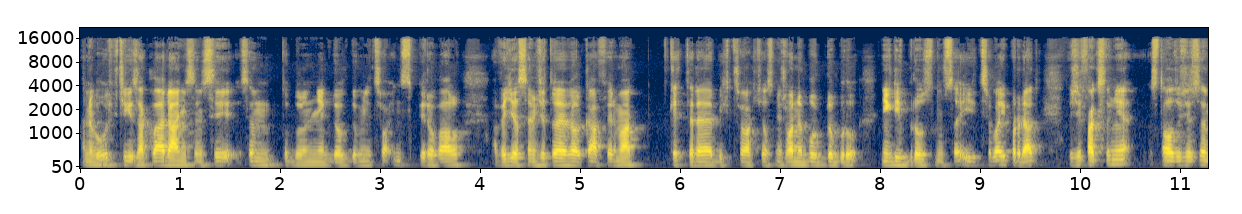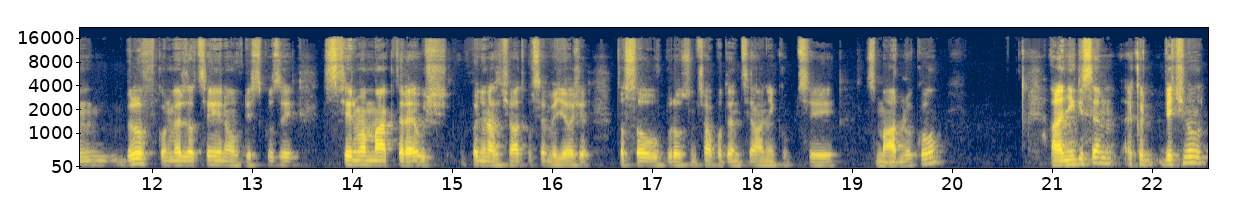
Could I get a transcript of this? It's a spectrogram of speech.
anebo už při zakládání jsem si, jsem, to byl někdo, kdo mě třeba inspiroval a věděl jsem, že to je velká firma, ke které bych třeba chtěl směřovat, nebo do budu, někdy v budoucnu se i třeba i prodat. Takže fakt se mně stalo to, že jsem byl v konverzaci, no, v diskuzi s firmama, které už úplně na začátku jsem věděl, že to jsou v budoucnu třeba potenciální kupci Smartlooku. Ale nikdy jsem, jako většinu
